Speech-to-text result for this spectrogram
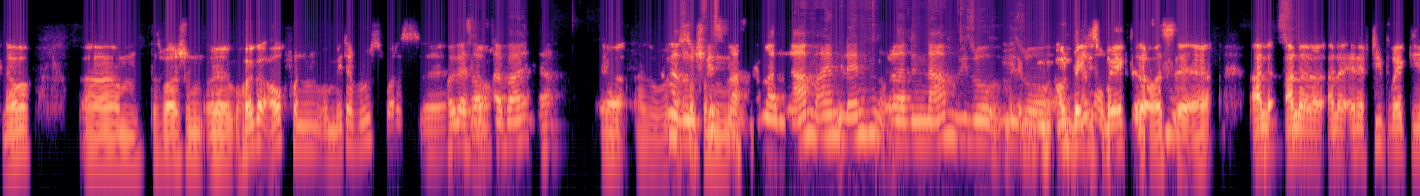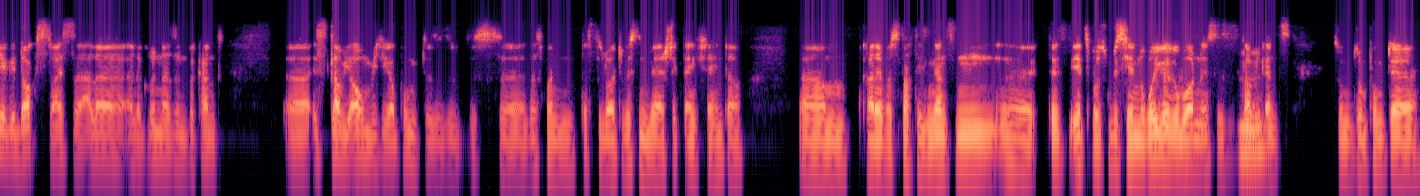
Genau. Ähm, das war schon, äh, Holger auch von Meta Bruce war das? Äh, Holger ist genau. auch dabei, ja. Ja, also Können wir so ein Quiz machen? Immer einen Namen einblenden oder den Namen wie so. Wie so und welches Projekt oder was? Ja. Alle, alle, alle NFT-Projekte hier gedoxt, weißt du, alle, alle Gründer sind bekannt. Äh, ist, glaube ich, auch ein wichtiger Punkt, also, dass, äh, dass man, dass die Leute wissen, wer steckt eigentlich dahinter. Ähm, Gerade was nach diesen ganzen, äh, das, jetzt wo es ein bisschen ruhiger geworden ist, ist es, glaube ich, mhm. ganz so, so, ein Punkt, der,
